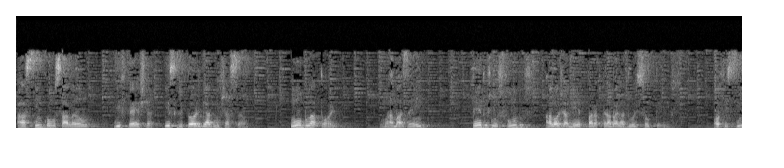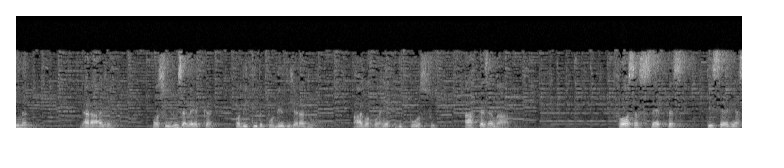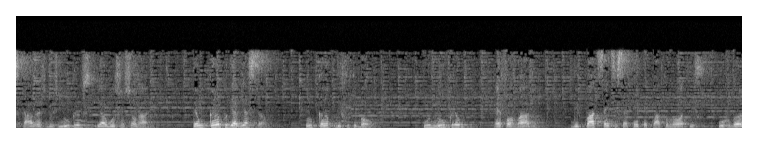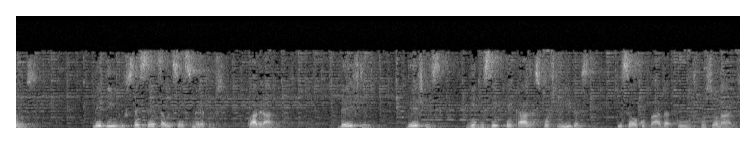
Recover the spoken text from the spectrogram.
assim como salão de festa, escritório de administração, um ambulatório, um armazém, tendo nos fundos alojamento para trabalhadores solteiros, oficina garagem, possui luz elétrica obtida por meio de gerador, água corrente de poço artesanal, fossas sépticas que servem as casas dos núcleos e alguns funcionários. Tem um campo de aviação, um campo de futebol. O núcleo é formado de 474 lotes urbanos medindo 600 a 800 metros quadrados. Desde, destes, 25 têm casas construídas que são ocupadas por funcionários.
